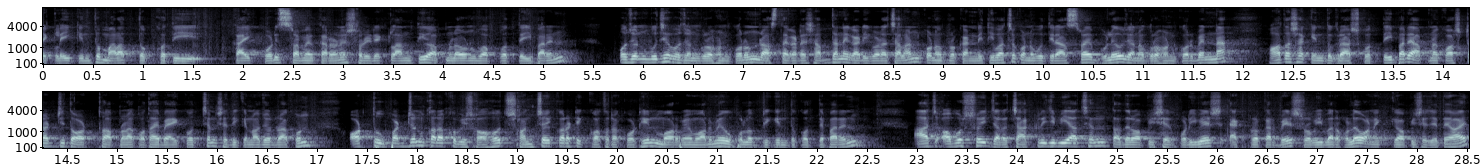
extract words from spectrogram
দেখলেই কিন্তু মারাত্মক ক্ষতি। কায়িক পরিশ্রমের কারণে শরীরে ক্লান্তিও আপনারা অনুভব করতেই পারেন। ওজন বুঝে ভোজন গ্রহণ করুন, রাস্তাঘাটে সাবধানে গাড়ি ঘোড়া চালান, কোনো প্রকার নেতিবাচক অনুভূতির আশ্রয় ভুলেও যেন গ্রহণ করবেন না। হতাশা কিন্তু গ্রাস করতেই পারে, আপনার কষ্টার্জিত অর্থ আপনারা কোথায় ব্যয় করছেন সেদিকে নজর রাখুন। অর্থ উপার্জন করা খুবই সহজ, সঞ্চয় করা ঠিক কতটা কঠিন, মর্মে মর্মে উপলব্ধি কিন্তু করতে পারেন। আজ অবশ্যই যারা চাকরিজীবী আছেন, তাদের অফিসের পরিবেশ এক প্রকার বেশ, রবিবার হলেও অনেককে অফিসে যেতে হয়।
